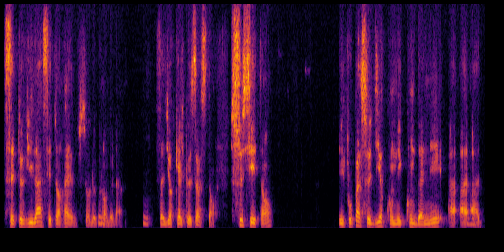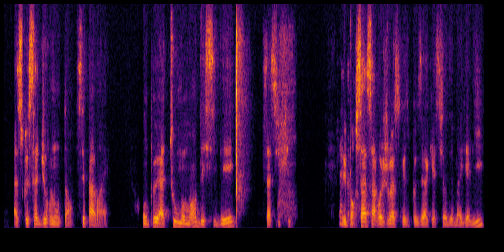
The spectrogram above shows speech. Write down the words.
Cette vie-là, c'est un rêve sur le plan de l'âme. Ça dure quelques instants. Ceci étant, il ne faut pas se dire qu'on est condamné à, ce que ça dure longtemps. C'est pas vrai. On peut à tout moment décider, ça suffit. Mais pour ça, ça rejoint ce que posait la question de Magali.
